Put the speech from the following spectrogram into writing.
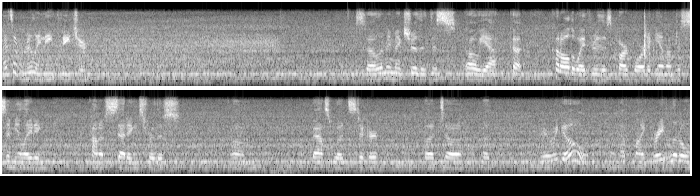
that's a really neat feature. So let me make sure that this, oh yeah, cut, cut all the way through this cardboard. Again, I'm just simulating kind of settings for this um, basswood sticker. But, uh, but there we go. I have my great little,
